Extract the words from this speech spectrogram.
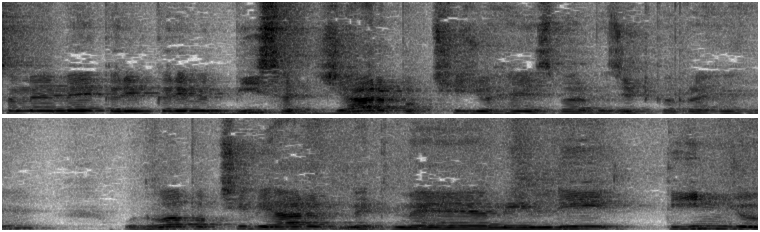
समय में करीब करीब बीस हज़ार पक्षी जो हैं इस बार विज़िट कर रहे हैं। उधवा पक्षी विहार मेनली तीन जो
